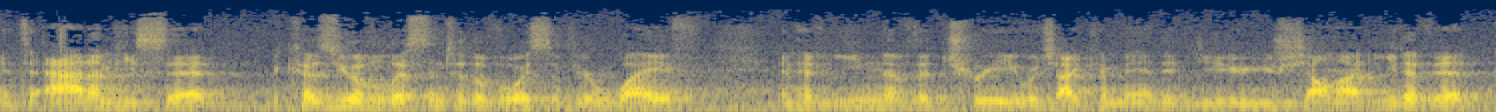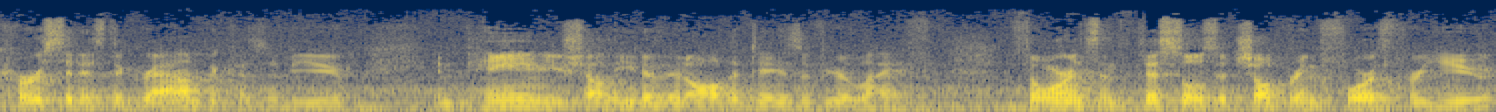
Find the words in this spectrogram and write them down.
And to Adam he said, Because you have listened to the voice of your wife, and have eaten of the tree which I commanded you, you shall not eat of it. Cursed is the ground because of you. In pain you shall eat of it all the days of your life. Thorns and thistles it shall bring forth for you,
